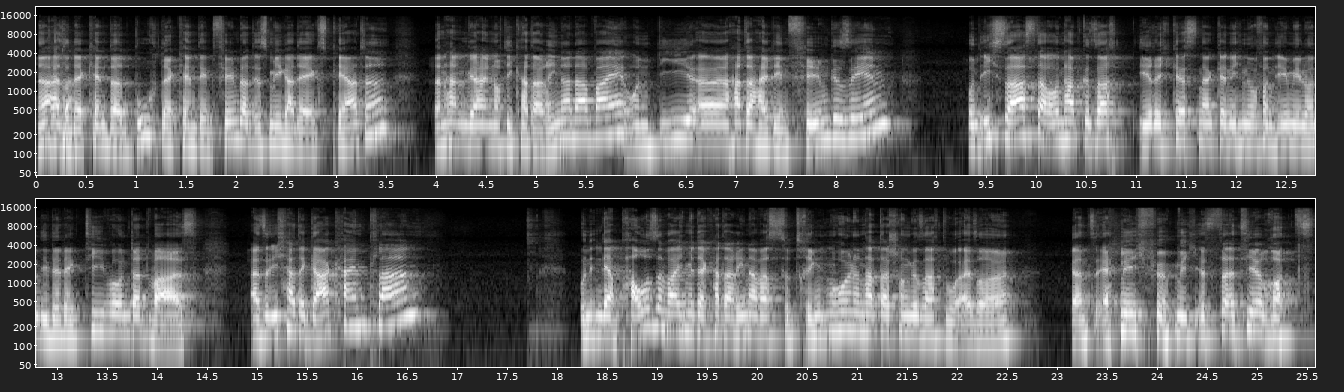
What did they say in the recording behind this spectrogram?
Ne? also der kennt das Buch, der kennt den Film, das ist mega der Experte. Dann hatten wir halt noch die Katharina dabei und die äh, hatte halt den Film gesehen. Und ich saß da und habe gesagt, Erich Kästner kenne ich nur von Emil und die Detektive und das war's. Also ich hatte gar keinen Plan. Und in der Pause war ich mit der Katharina was zu trinken holen und habe da schon gesagt, du, also ganz ehrlich, für mich ist das hier Rotz.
